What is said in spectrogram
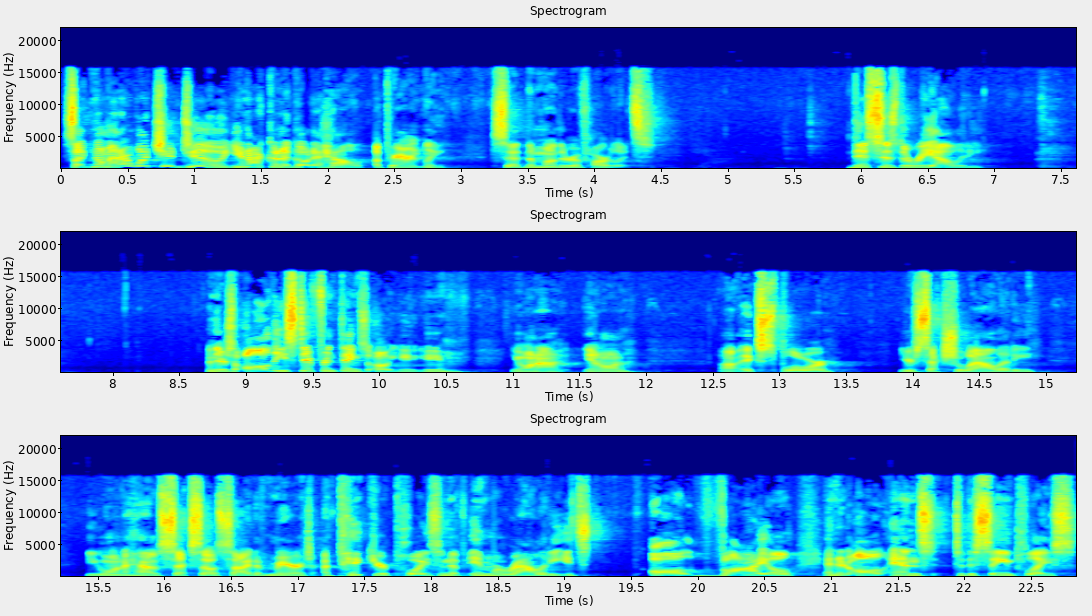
It's like no matter what you do, you're not going to go to hell, apparently, said the mother of harlots. This is the reality. And there's all these different things. Oh, you, you, you want to you know, uh, explore your sexuality? You want to have sex outside of marriage? I pick your poison of immorality. It's all vile, and it all ends to the same place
